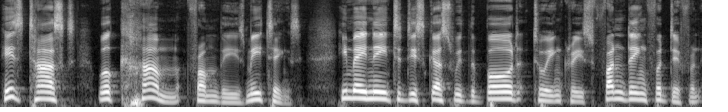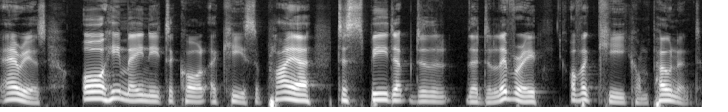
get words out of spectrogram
His tasks will come from these meetings. He may need to discuss with the board to increase funding for different areas, or he may need to call a key supplier to speed up de- the delivery of a key component.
